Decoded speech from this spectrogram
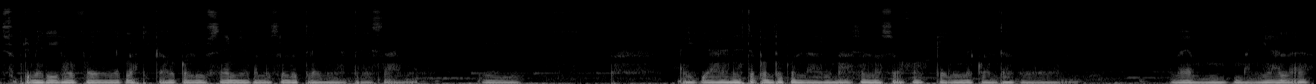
su primer hijo fue diagnosticado con leucemia cuando solo tenía tres años. Y Ahí ya en este punto con lágrimas en los ojos, Kelly me cuenta que una mañana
